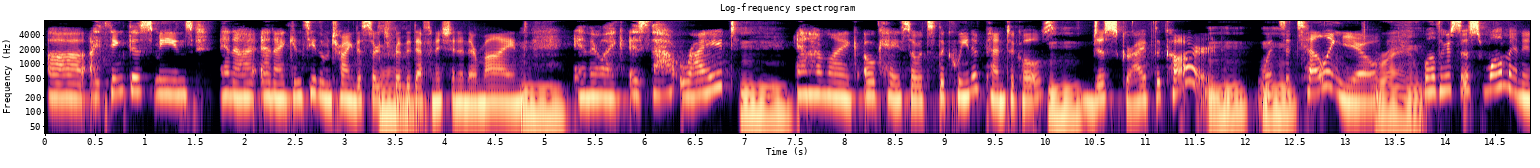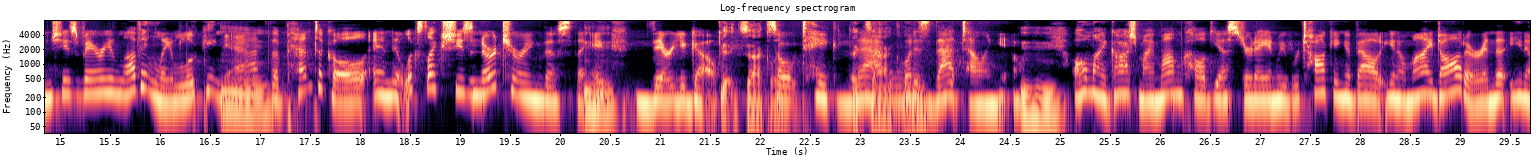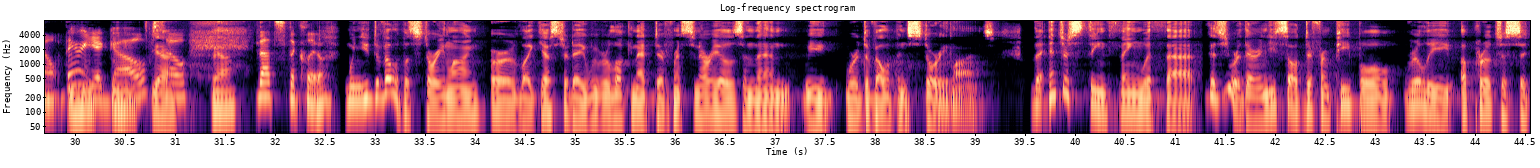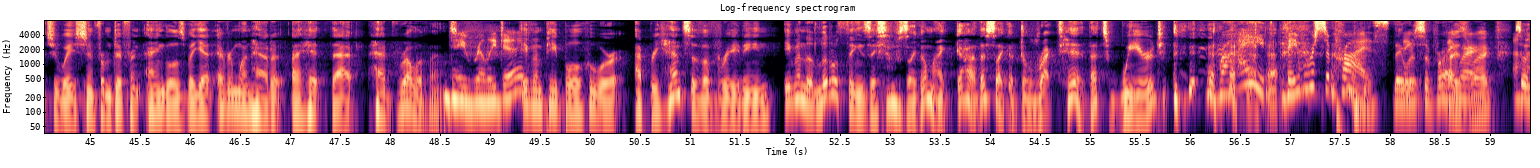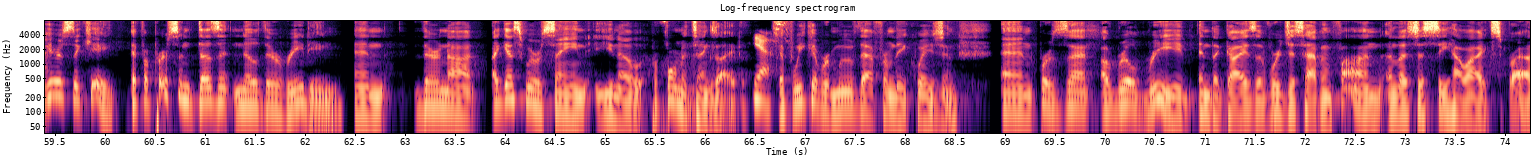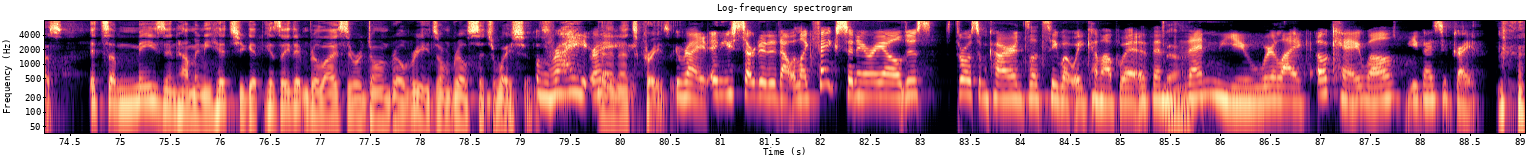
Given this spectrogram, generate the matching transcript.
uh, "I think this means," and I and I can see them trying to search for the definition in their mind, Mhm. and they're like, "Is that right?" Mhm. And I'm like, "Okay, so it's the Queen of Pentacles. Mhm. Describe the card. Mhm. What's Mhm. it telling you?" Right. Well, there's this woman, and she's very lovingly looking Mm. at the pentacle, and it looks like she's nurturing this thing. And there you go. Mm-hmm. Exactly. So take that. Exactly. What is that telling you? Mhm. Oh my gosh, my mom called yesterday and we were talking about, you know, my daughter and the, you know, there you go. mhm. Yeah. So yeah. that's the clue. When you develop a storyline, or like yesterday, we were looking at different scenarios and then we were developing storylines. The interesting thing with that, because you were there and you saw different people really approach a situation from different angles, but yet everyone had a, a hit that had relevance. They really did. even people who were apprehensive of reading, even the little things they said was like, oh my God, that's like a direct hit. That's weird. right. They were surprised. they, were surprised, were. right? So Uh-huh. here's the key if a person doesn't know their reading and they're not, I guess we were saying, you know, performance anxiety. Yes. If we could remove that from the equation and present a real read in the guise of we're just having fun and let's just see how I express. It's amazing how many hits you get because they didn't realize they were doing real reads on real situations. Right, right. And that's crazy. Right. And you started it out with like fake scenario, just throw some cards, let's see what we come up with. And Yeah. then you were like, okay, well, you guys did great.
